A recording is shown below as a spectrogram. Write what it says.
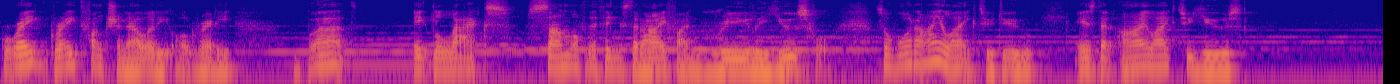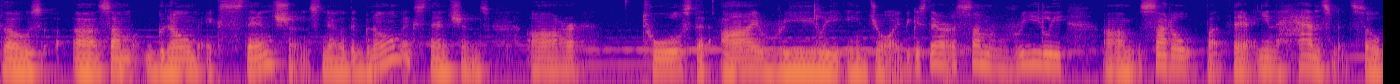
great, great functionality already, but it lacks some of the things that I find really useful. So what I like to do is that I like to use those uh, some GNOME extensions. Now the GNOME extensions are tools that I really enjoy because there are some really um, subtle but they're enhancements so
